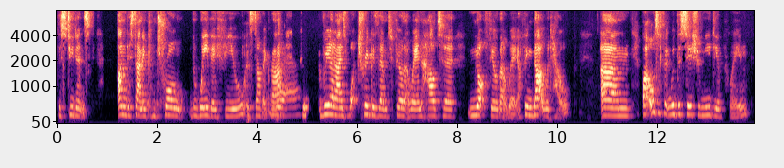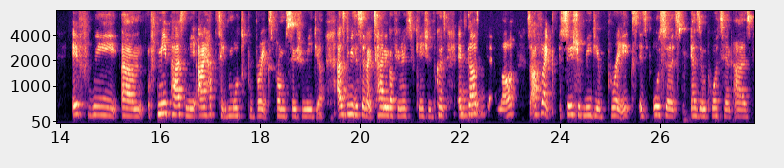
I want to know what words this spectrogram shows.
the students understand and control the way they feel and stuff like that yeah realize what triggers them to feel that way and how to not feel that way. I think that would help. Um, but I also think with the social media point, if we, um, for me personally, I had to take multiple breaks from social media. As Luisa said, like turning off your notifications because it does Mhm. get a lot. So I feel like social media breaks is also as, as important as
